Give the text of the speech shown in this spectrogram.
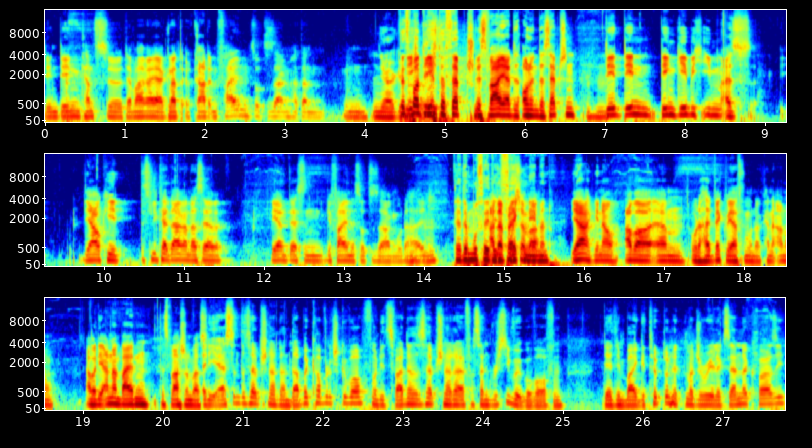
Den, den kannst du, der war ja gerade im Fallen sozusagen, hat dann. Ja, Das Nicht- war die nicht- Interception. Das war ja auch eine Interception. Mhm. Den, den, den gebe ich ihm als. Ja, okay, das liegt halt daran, dass er währenddessen gefallen ist sozusagen oder halt. Mhm. der, der muss ja den Sack nehmen. Ja, genau. Aber, ähm, oder halt wegwerfen oder keine Ahnung. Aber die anderen beiden, das war schon was. Die erste Interception hat er dann Double Coverage geworfen und die zweite Interception hat er einfach seinen Receiver überworfen. Der hat den Ball getippt und hinten war Jerry Alexander quasi.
